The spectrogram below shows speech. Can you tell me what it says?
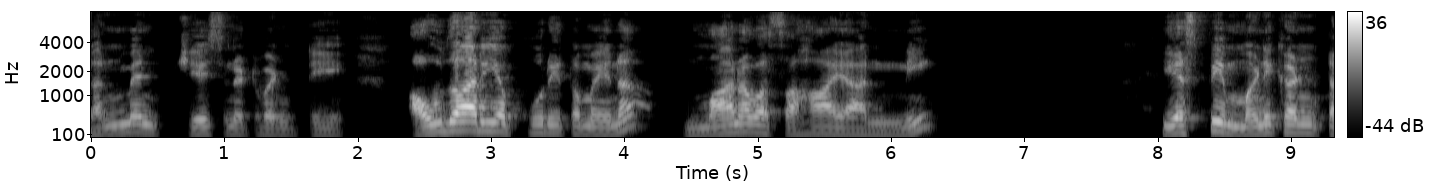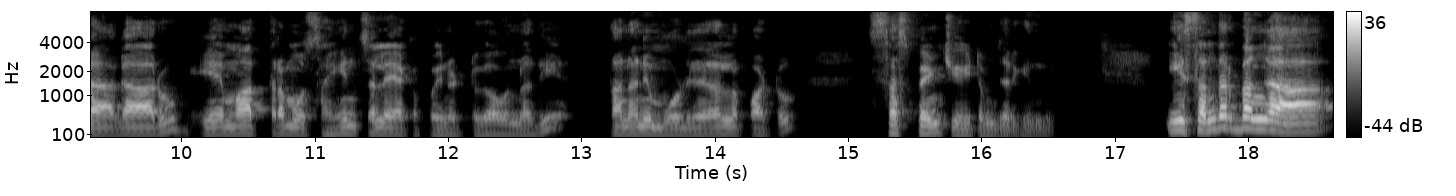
గన్మెన్ చేసినటువంటి ఔదార్యపూరితమైన మానవ సహాయాన్ని ఎస్పి మణికంఠ గారు ఏమాత్రము సహించలేకపోయినట్టుగా ఉన్నది. తనని మూడు నెలల పాటు సస్పెండ్ చేయటం జరిగింది. ఈ సందర్భంగా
